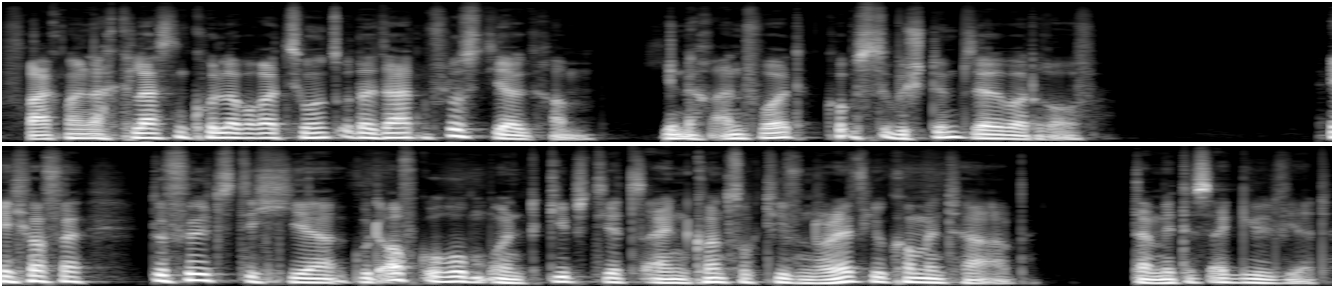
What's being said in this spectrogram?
Frag mal nach Klassen-, Kollaborations- oder Datenflussdiagrammen. Je nach Antwort kommst du bestimmt selber drauf. Ich hoffe, du fühlst dich hier gut aufgehoben und gibst jetzt einen konstruktiven Review-Kommentar ab, damit es agil wird.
